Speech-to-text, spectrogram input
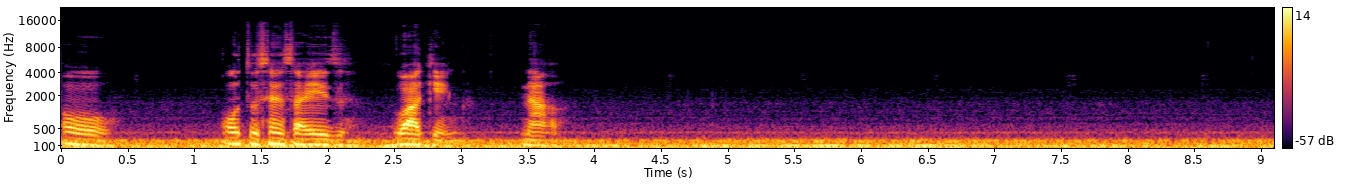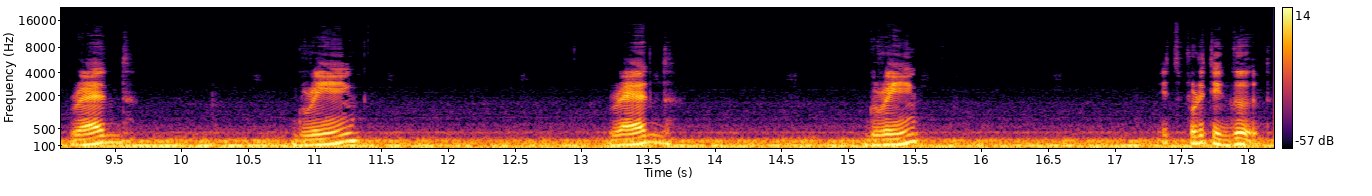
oh O2 sensor is working now. Red green red green. It's pretty good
